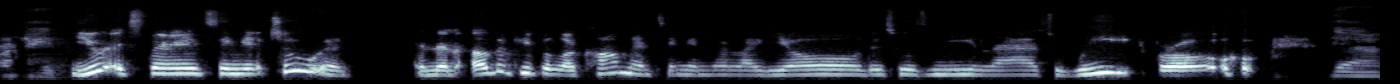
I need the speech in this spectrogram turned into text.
right. you're experiencing it too. And and then other people are commenting and they're like, yo, this was me last week, bro. Yeah,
